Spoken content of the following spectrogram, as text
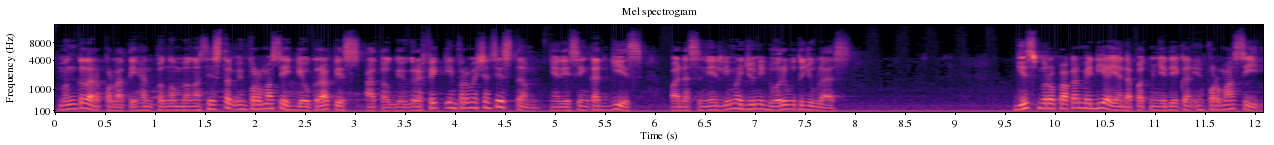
menggelar pelatihan pengembangan sistem informasi geografis atau Geographic Information System yang disingkat GIS pada Senin 5 Juni 2017. GIS merupakan media yang dapat menyediakan informasi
